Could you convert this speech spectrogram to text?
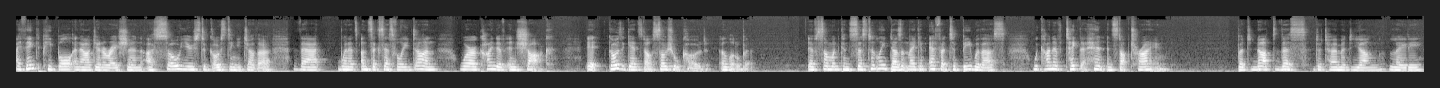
I think people in our generation are so used to ghosting each other that when it's unsuccessfully done, we're kind of in shock. It goes against our social code a little bit if someone consistently doesn't make an effort to be with us, we kind of take the hint and stop trying. But not this determined young lady.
